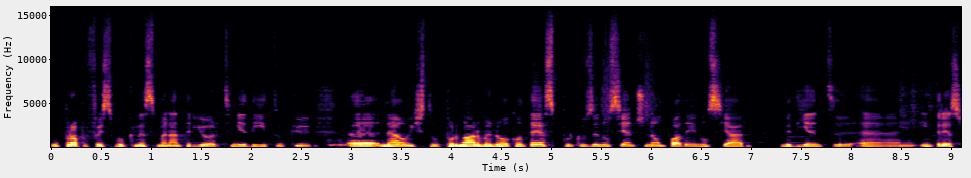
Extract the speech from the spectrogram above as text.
o, próprio Facebook na semana anterior tinha dito que uh, não, isto por norma não acontece porque os anunciantes não podem anunciar mediante uh, interesses.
